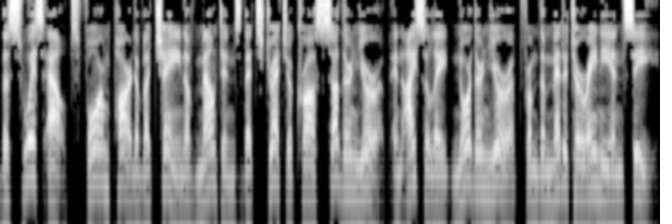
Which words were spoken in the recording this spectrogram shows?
The Swiss Alps form part of a chain of mountains that stretch across southern Europe and isolate northern Europe from the Mediterranean Sea.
